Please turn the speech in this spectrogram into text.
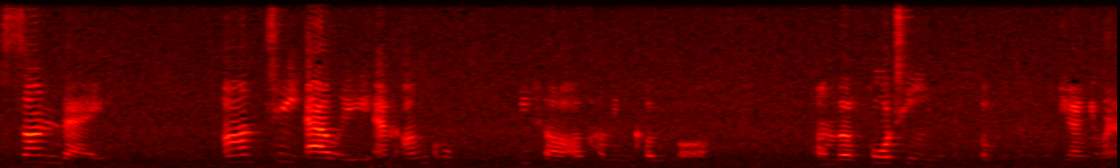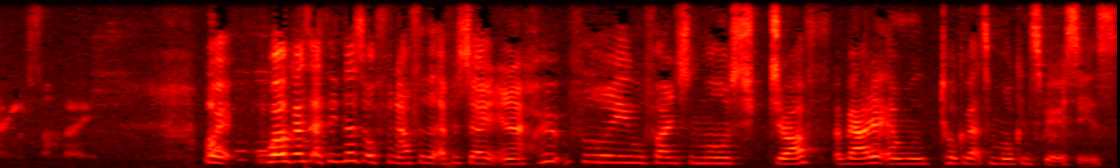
Sunday, Auntie Allie and Uncle Peter are coming over on the 14th of January, Sunday. Wait, well, guys, I think that's all for now for the episode, and I hopefully we'll find some more stuff about it and we'll talk about some more conspiracies.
